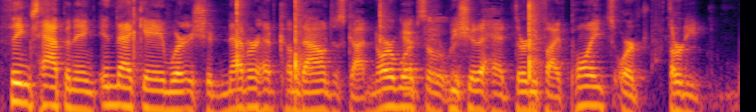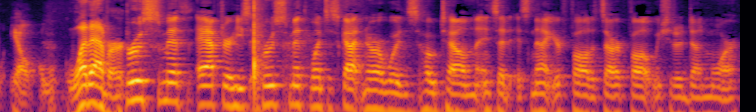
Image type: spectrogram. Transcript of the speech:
things happening in that game where it should never have come down to Scott Norwood. Absolutely. We should have had 35 points or 30, you know, whatever. Bruce Smith, after he's Bruce Smith went to Scott Norwood's hotel and said, "It's not your fault. It's our fault. We should have done more."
